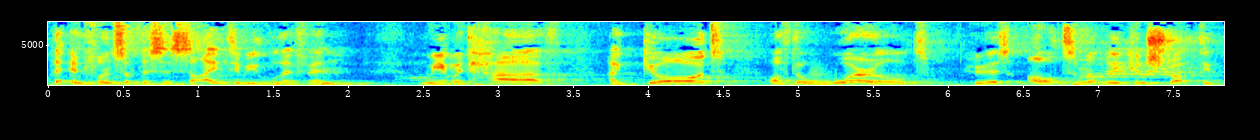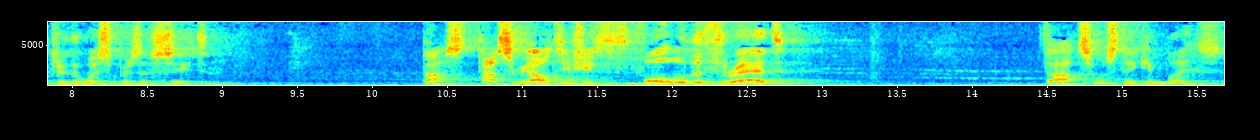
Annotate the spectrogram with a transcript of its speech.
the influence of the society we live in. We would have a God of the world who is ultimately constructed through the whispers of Satan. That's, that's the reality. If you follow the thread, that's what's taking place.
